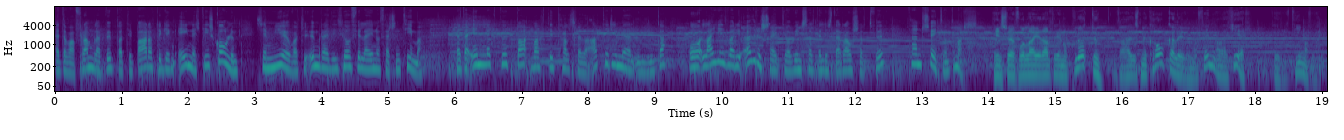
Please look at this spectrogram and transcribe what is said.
Þetta var framlega Bubba til baráttu gegn einelti í skólum sem mjög var til umræði í þjóðfélaginu á þessum tíma. Þetta innlegg Bubba vakti talsverða aðtegli meðal úlinga og lægið var í öðru sæti á vinsaldalista Rásar 2 þann 17. mars. Hins vegar fór lagið aldrei inn á plötu og það hefðist með krókalegum að finna það hér fyrir tímaflag.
